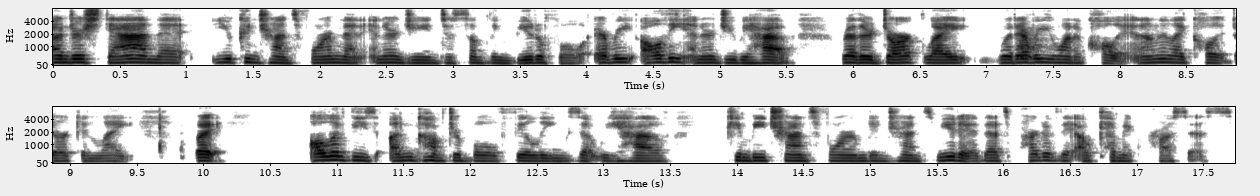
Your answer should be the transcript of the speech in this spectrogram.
understand that you can transform that energy into something beautiful. Every all the energy we have, whether dark, light, whatever you want to call it, and I only like call it dark and light, but all of these uncomfortable feelings that we have can be transformed and transmuted. That's part of the alchemic process.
